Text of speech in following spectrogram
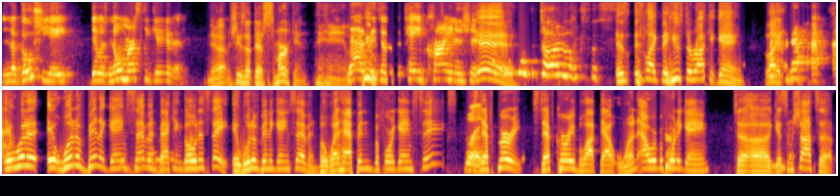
negotiate, there was no mercy given. Yeah. She was up there smirking. That bitch up in the cave crying and shit. Yeah. I don't want to die like this. It's it's like the Houston Rocket game. Like it would have it would have been a game seven back in Golden State. It would have been a game seven. But what happened before game six? what? Steph Curry. Steph Curry blocked out one hour before the game to uh, get some shots up.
